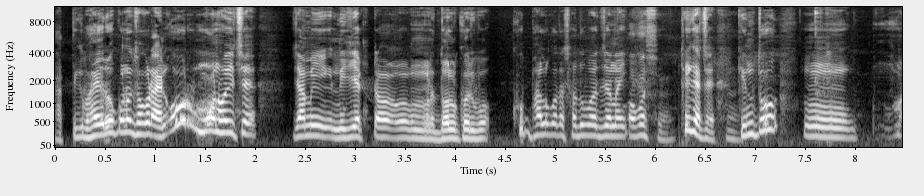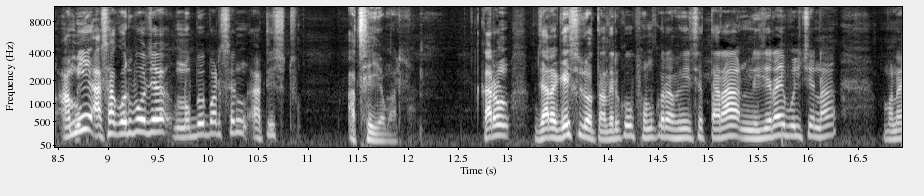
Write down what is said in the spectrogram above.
কার্তিক ভাইয়েরও কোনো ঝগড়া হয়নি ওর মন হয়েছে যে আমি নিজে একটা মানে দল করব। খুব ভালো কথা সাধুবাদ জানাই। অবশ্যই। ঠিক আছে? কিন্তু আমি আশা করব যে নব্বই পার্সেন্ট আর্টিস্ট আছেই আমার। কারণ যারা গেছিল তাদেরকেও ফোন করা হয়েছে। তারা নিজেরাই বলছে না মানে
